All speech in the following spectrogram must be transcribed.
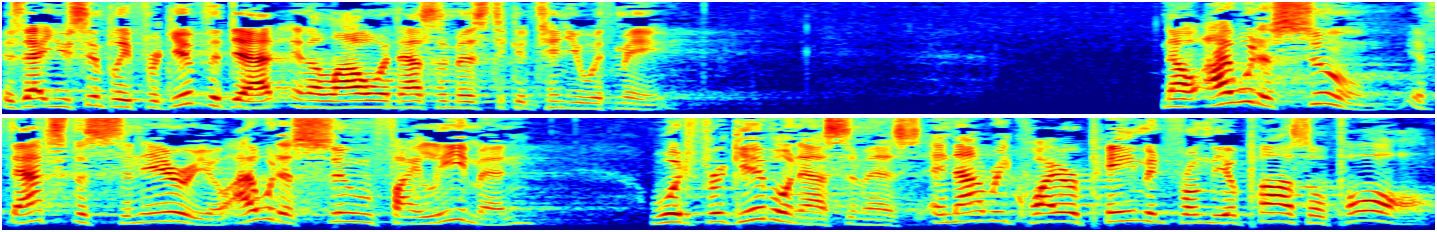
is that you simply forgive the debt and allow Onesimus to continue with me. Now, I would assume, if that's the scenario, I would assume Philemon would forgive Onesimus and not require payment from the Apostle Paul.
